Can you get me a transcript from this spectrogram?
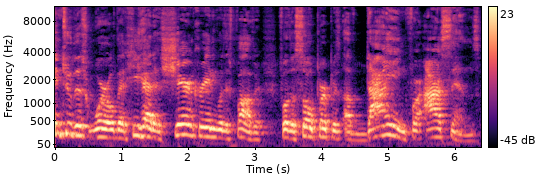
into this world that he had a share in creating with his Father for the sole purpose of dying for our sins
